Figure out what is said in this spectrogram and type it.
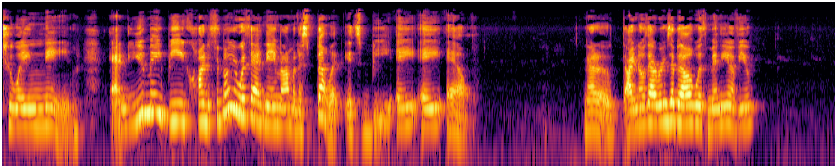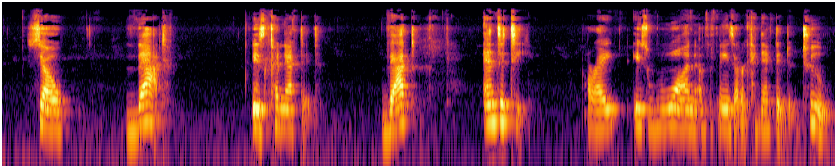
to a name. And you may be kind of familiar with that name, and I'm going to spell it. It's B A A L. Now, I know that rings a bell with many of you. So, that is connected. That entity all right, is one of the things that are connected to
